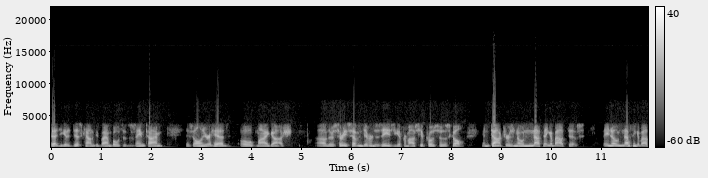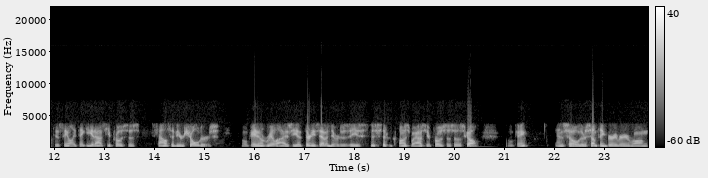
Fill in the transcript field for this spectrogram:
set. You get a discount if you buy them both at the same time. It's all in your head. Oh my gosh. Uh, there's 37 different diseases you get from osteoporosis of the skull. And doctors know nothing about this. They know nothing about this. They only think you get osteoporosis south of your shoulders. Okay, they don't realize you have 37 different diseases that are caused by osteoporosis of the skull. Okay, and so there's something very, very wrong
